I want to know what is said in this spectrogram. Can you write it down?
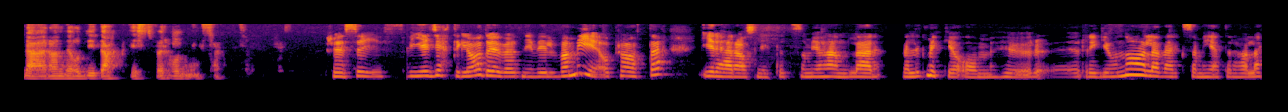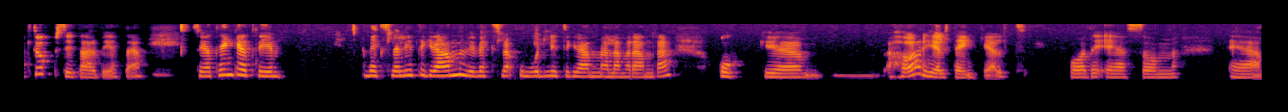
lärande och didaktiskt förhållningssätt. Precis. Vi är jätteglada över att ni vill vara med och prata i det här avsnittet som ju handlar väldigt mycket om hur regionala verksamheter har lagt upp sitt arbete. Så jag tänker att vi växlar lite grann, vi växlar ord lite grann mellan varandra och eh, hör helt enkelt vad det är som eh,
